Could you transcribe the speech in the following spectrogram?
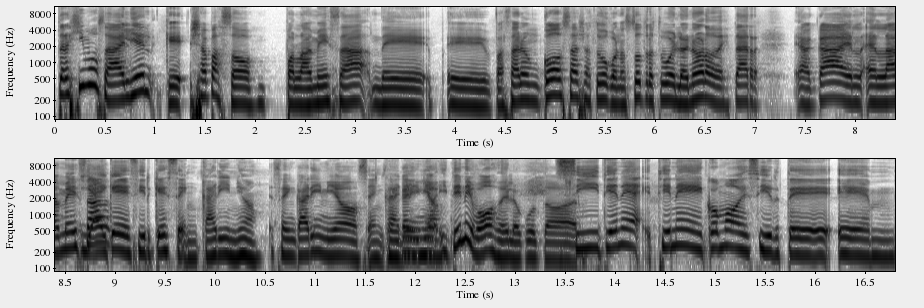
trajimos a alguien que ya pasó por la mesa de eh, Pasaron Cosas, ya estuvo con nosotros, tuvo el honor de estar acá en, en la Y mesa. hay que decir que se encariñó. Se encariñó. Se encariñó. Y tiene voz de locutor. Sí, tiene, tiene, ¿cómo decirte? Eh,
